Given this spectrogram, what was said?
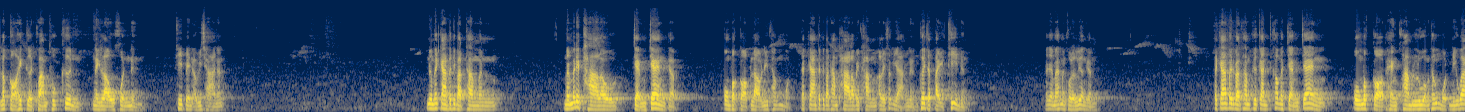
แล้วก่อให้เกิดความทุกข์ขึ้นในเราคนหนึ่งที่เป็นอวิชานั้นเนื่องในการปฏิบัติธรรมมัน มันไม่ได้พาเราแจ่มแจ้งกับ องค์ประกอบเหล่านี้ทั้งหมด แต่การปฏิบัติธรรมพาเราไปทำอะไรสักอย่างหนึ่ง เพื่อจะไปอีกที่หนึ่งเข้าใจไหมมันคนละเรื่องกัน แต่การปฏิบัติธรรมคือการเข้ามาแจมแจ้งองค์ประกอบแห่งความลวงทั้งหมดนี้ว่า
